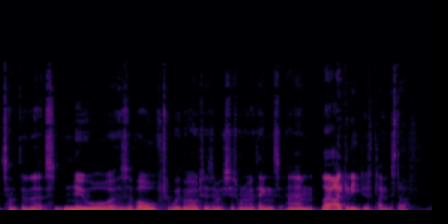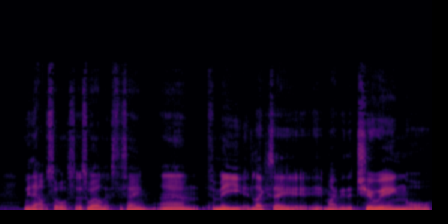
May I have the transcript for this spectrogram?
something that's new or has evolved with my autism. It's just one of my things. Um, like I can eat just plain stuff without sauce as well. It's the same. Um, for me, like I say, it might be the chewing or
